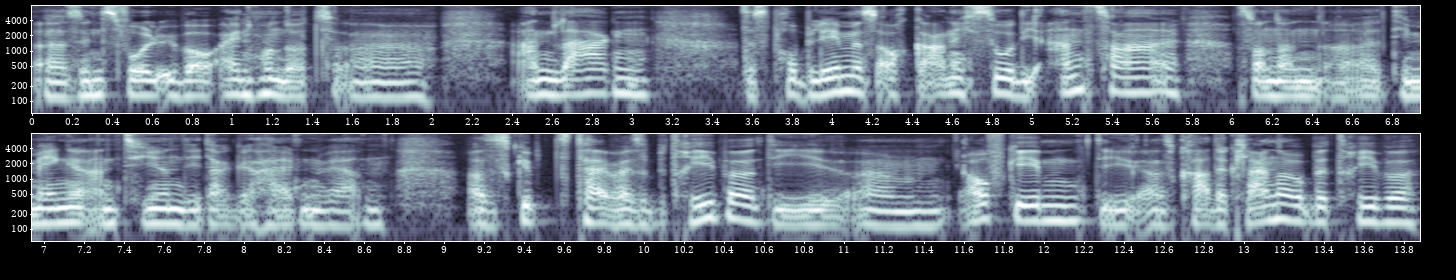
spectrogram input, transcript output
äh, sind es wohl über 100 äh, Anlagen. Das Problem ist auch gar nicht so die Anzahl, sondern äh, die Menge an Tieren, die da gehalten werden. Also es gibt teilweise Betriebe, die ähm, aufgeben, die also gerade kleinere Betriebe,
